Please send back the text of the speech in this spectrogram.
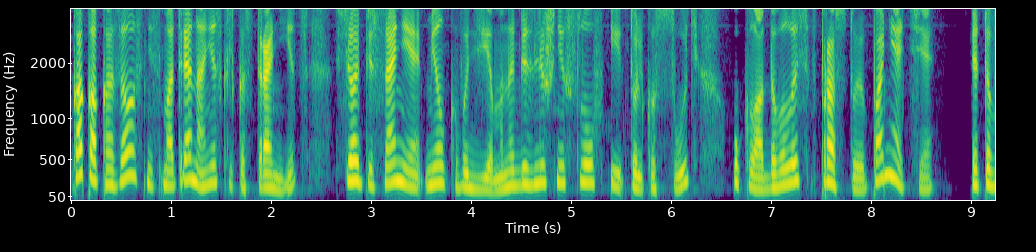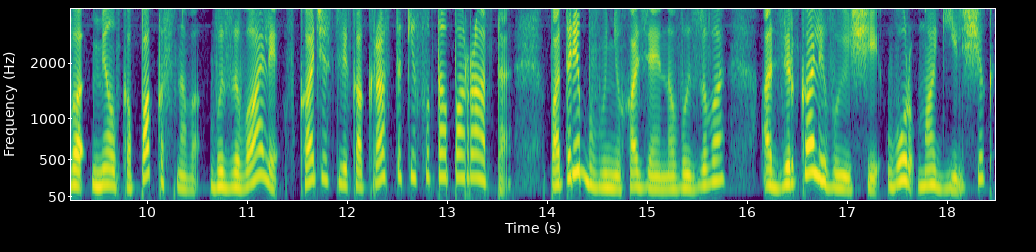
как оказалось, несмотря на несколько страниц, все описание мелкого демона без лишних слов и только суть укладывалось в простое понятие – этого мелкопакостного вызывали в качестве как раз-таки фотоаппарата. По требованию хозяина вызова отзеркаливающий вор-могильщик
